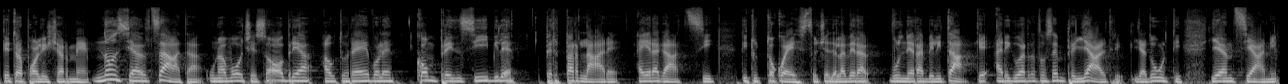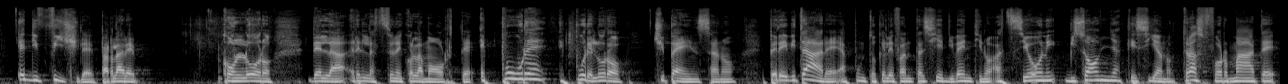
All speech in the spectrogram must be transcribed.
Pietro Polli Charmé. Non si è alzata una voce sobria, autorevole, comprensibile per parlare ai ragazzi di tutto questo, cioè della vera vulnerabilità che ha riguardato sempre gli altri, gli adulti, gli anziani. È difficile parlare con loro della relazione con la morte, eppure, eppure loro ci pensano. Per evitare appunto che le fantasie diventino azioni, bisogna che siano trasformate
